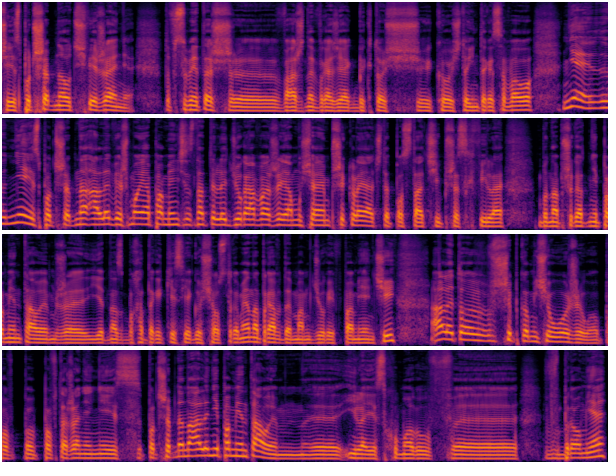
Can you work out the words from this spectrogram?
czy jest potrzebne odświeżenie. To w sumie też ważne w razie jakby ktoś, kogoś to interesowało. Nie, nie jest potrzebne, ale wiesz, moja pamięć jest na tyle dziurawa, że ja musiałem przyklejać te postaci przez chwilę, bo na przykład nie pamiętałem, że jedna z bohaterek jest jego siostrą. Ja naprawdę mam dziury w pamięci, ale to szybko mi się ułożyło. Po, po, powtarzanie nie jest potrzebne, no ale nie pamiętałem, e, ile jest humorów w, e, w Bromie.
